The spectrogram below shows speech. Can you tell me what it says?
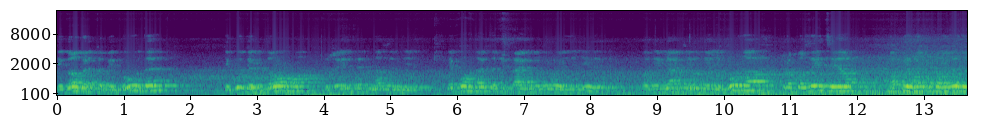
і добре тобі буде, і будеш довго жити на землі. Якого далі зачекаємо до другої неділі о 9 годині. Була пропозиція о пів до години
